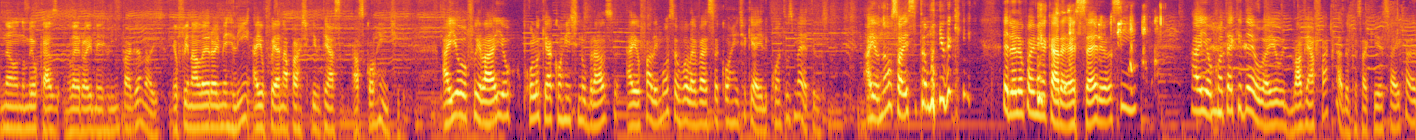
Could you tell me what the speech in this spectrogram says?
Não, no meu caso, Leroy Merlin paga nós. Eu fui na Leroy Merlin, aí eu fui na parte que tem as, as correntes. Aí eu fui lá e eu coloquei a corrente no braço. Aí eu falei, moça, eu vou levar essa corrente aqui. Aí ele, quantos metros? Aí eu, não, só esse tamanho aqui. Ele olhou pra minha cara, é sério? Eu, sim. Aí eu, quanto é que deu? Aí eu, lá vem a facada. Eu pensava que ia sair, cara,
